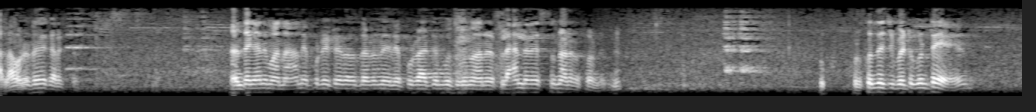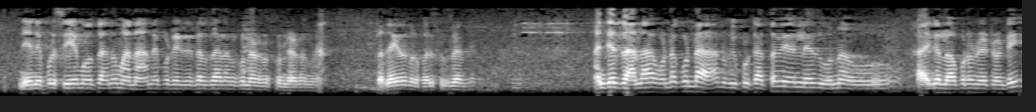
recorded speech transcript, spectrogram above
అలా ఉండటమే కరెక్ట్. అంతేగాని మా నాన్న ఎప్పుడు రిటైర్ అవుతాడు నేను ఎప్పుడు రాజ్యం పుచ్చుకుందాం అనే ప్లాన్లు వేస్తున్నాడు అనుకోండి. కొడుకుని తెచ్చి పెట్టుకుంటే నేను ఎప్పుడు సీఎం అవుతాను మా నాన్న ఎప్పుడు రిటైర్ అవుతాడు అనుకున్నాడు అనుకున్నాడు అన్న అదే కదా మన పరిస్థితులు అంటే. అంచేత అలా ఉండకుండా నువ్వు ఇప్పుడు కర్తవ్యం లేదు ఉన్నావు. హాయిగా లోపల ఉండేటువంటి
